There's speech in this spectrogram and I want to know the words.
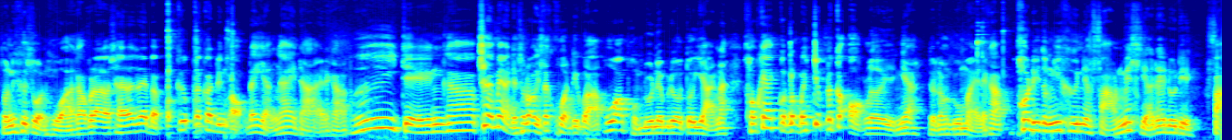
ตรงนี้คือส่วนหัวครับเวลาเราใช้เราจะได้แบบกึบแล้วก็ดึงออกได้อย่างง่ายดายนะครับเฮ้ยเจ๋งครับใช่ไหมเดี๋ยวทดลองอีกสักขวดดีกว่าเพราะว่าผมดูในวิดีโอตัวอย่างนะเขาแค่กดลงไปจึ๊บแล้วก็ออกเลยอย่างเงี้ยเดี๋ยวลองดูใหม่นะครับข้อดีตรงนี้คือเนี่ยฝามันไม่เสียได้ดูดิฝา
